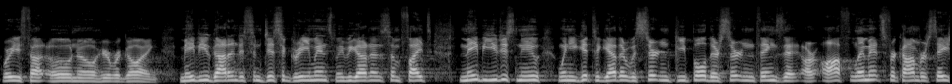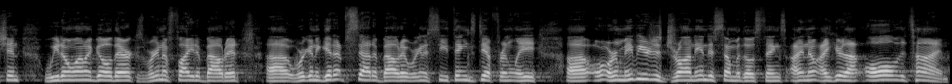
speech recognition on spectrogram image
where you thought, oh no, here we're going. Maybe you got into some disagreements, maybe you got into some fights. Maybe you just knew when you get together with certain people, there's certain things that are off limits for conversation. We don't want to go there because we're going to fight about it. Uh, we're going to get upset about it. We're going to see things differently. Uh, or, or maybe you're just drawn into some of those things. I know I hear that all the time.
